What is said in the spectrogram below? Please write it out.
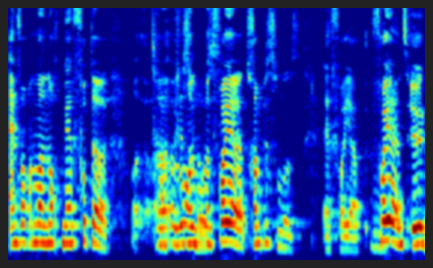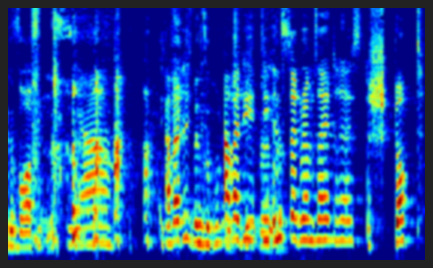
einfach immer noch mehr Futter äh, und, und Feuer, Trumpismus, äh, Feuer, Feuer ins Öl geworfen. ja, aber, bin so aber die, die. Instagram-Seite heißt Stoppt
